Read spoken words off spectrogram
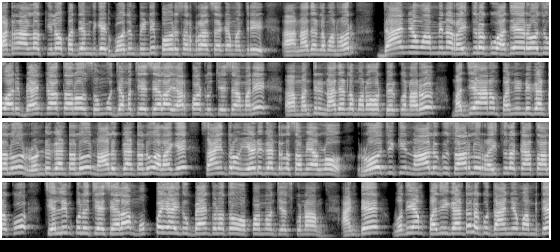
పట్టణాల్లో కిలో పద్దెనిమిదికే గోధుమ పిండి. పౌర సరఫరా శాఖ మంత్రి ఆ, నాదెండ్ల మనోహర్. ధాన్యం అమ్మిన రైతులకు అదే రోజు వారి బ్యాంక్ ఖాతాలో సొమ్ము జమ చేసేలా ఏర్పాట్లు చేశామని ఆ, మంత్రి నాదెండ్ల మనోహర్ పేర్కొన్నారు. మధ్యాహ్నం పన్నెండు గంటలు రెండు గంటలు నాలుగు గంటలు అలాగే సాయంత్రం ఏడు గంటల సమయాల్లో రోజుకి నాలుగు సార్లు రైతుల ఖాతాలకు చెల్లింపులు చేసేలా ముప్పై ఐదు బ్యాంకులతో ఒప్పందం చేసుకున్నాం. అంటే ఉదయం పది గంటలకు ధాన్యం అమ్మితే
